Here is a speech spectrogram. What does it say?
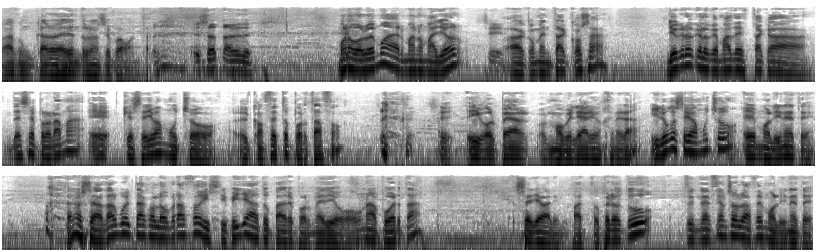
Hace un calor de dentro no se puede aguantar. Exactamente. Bueno, volvemos a Hermano Mayor Sí. a comentar cosas. Yo creo que lo que más destaca de ese programa es que se lleva mucho el concepto portazo y golpear el mobiliario en general. Y luego se lleva mucho el molinete. O sea, dar vueltas con los brazos y si pillas a tu padre por medio o una puerta, se lleva el impacto. Pero tú, tu intención solo es hacer molinete.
